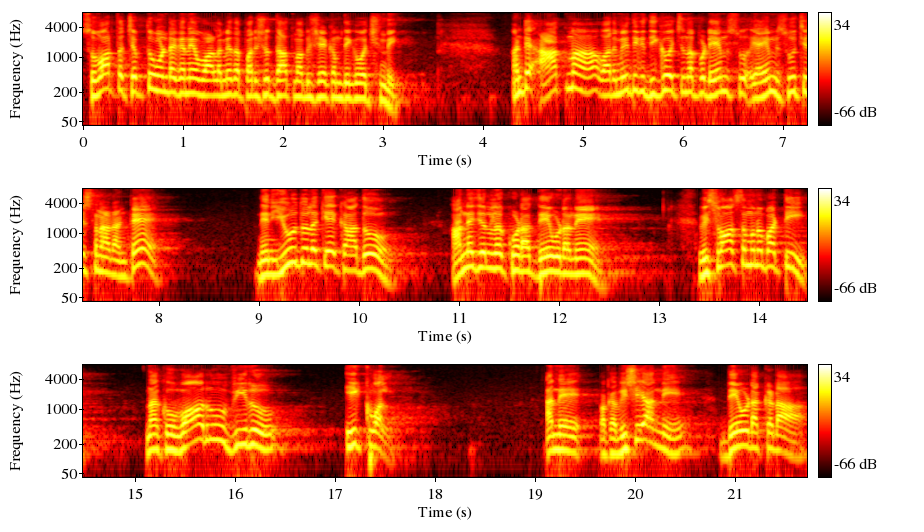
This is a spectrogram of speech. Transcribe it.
సువార్త చెప్తూ ఉండగానే వాళ్ళ మీద పరిశుద్ధాత్మ అభిషేకం దిగి వచ్చింది. అంటే ఆత్మ వారి మీదకి దిగి వచ్చినప్పుడు ఏం సూ ఏం సూచిస్తున్నాడంటే నేను యూదులకే కాదు అన్యజనులకు కూడా దేవుడనే. విశ్వాసమును బట్టి నాకు వారు వీరు ఈక్వల్ అనే ఒక విషయాన్ని దేవుడు అక్కడ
